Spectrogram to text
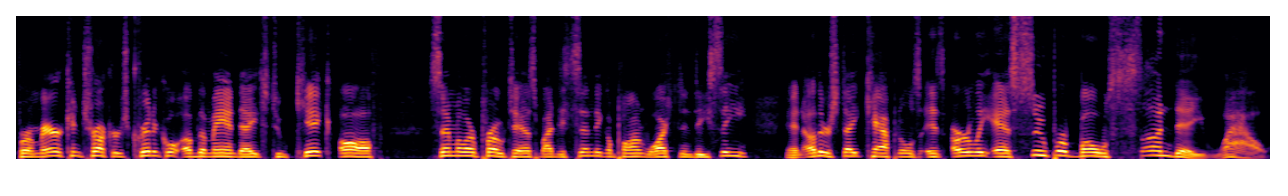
for American truckers critical of the mandates to kick off similar protests by descending upon Washington, D.C. and other state capitals as early as Super Bowl Sunday. Wow.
